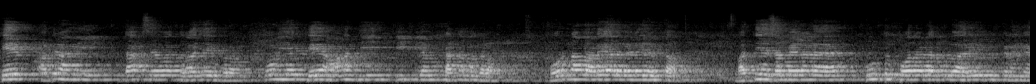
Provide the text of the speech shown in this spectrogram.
K. Abirami Dak Sevak Rajapuram தோழியர் கே. ஆனந்தி பிபிஎம் கண்ணமங்கலம். ஒரு நாள் அடையாள வேலையில் இருக்கான் மத்திய சம்மேளன கூட்டு போராட்டக் குழு அறிவிப்புக்கிணங்க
